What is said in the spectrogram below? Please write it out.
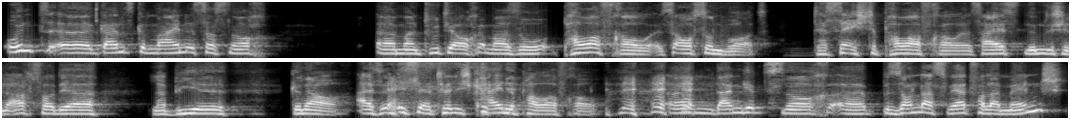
Und äh, ganz gemein ist das noch. Äh, man tut ja auch immer so Powerfrau ist auch so ein Wort. Das ist eine echte Powerfrau. Das heißt, nimm dich in Acht vor der labil. Genau. Also ist natürlich keine Powerfrau. ähm, dann gibt's noch äh, besonders wertvoller Mensch.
